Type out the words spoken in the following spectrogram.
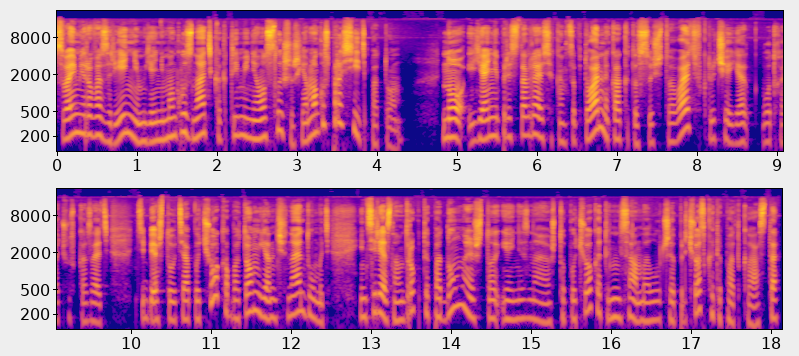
своим мировоззрением. Я не могу знать, как ты меня услышишь. Я могу спросить потом. Но я не представляю себе концептуально, как это существовать в ключе. Я вот хочу сказать тебе, что у тебя пучок, а потом я начинаю думать. Интересно, а вдруг ты подумаешь, что, я не знаю, что пучок — это не самая лучшая прическа для подкаста,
